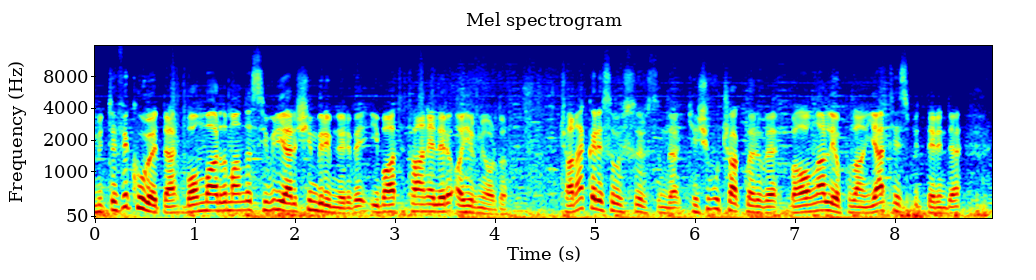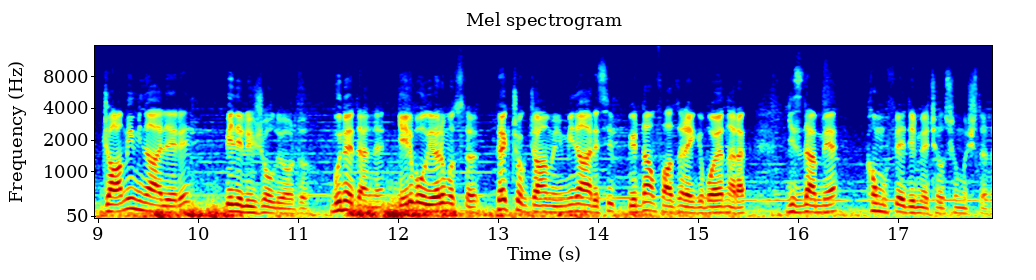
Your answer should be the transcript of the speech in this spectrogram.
Müttefik kuvvetler bombardımanda sivil yerleşim birimleri ve ibadethaneleri ayırmıyordu. Çanakkale Savaşı sırasında keşif uçakları ve balonlarla yapılan yer tespitlerinde cami minareleri belirleyici oluyordu. Bu nedenle Gelibolu Yarımadası pek çok cami minaresi birden fazla renge boyanarak gizlenmeye, kamufle edilmeye çalışılmıştı.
